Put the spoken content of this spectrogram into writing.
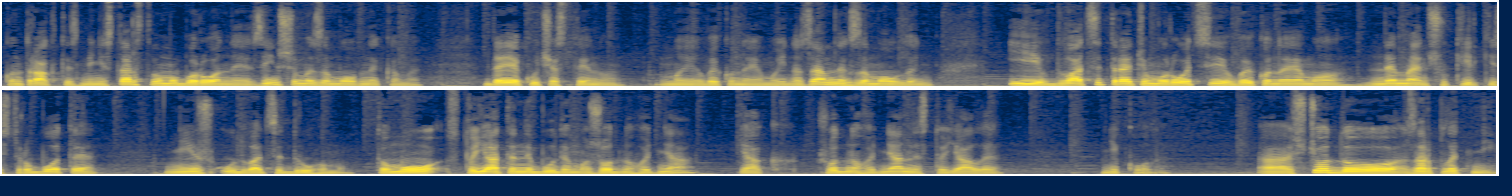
контракти з Міністерством оборони, з іншими замовниками. Деяку частину ми виконуємо іноземних замовлень. І в 2023 році виконаємо не меншу кількість роботи, ніж у 2022. Тому стояти не будемо жодного дня, як жодного дня не стояли ніколи. Е, Щодо зарплатні.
